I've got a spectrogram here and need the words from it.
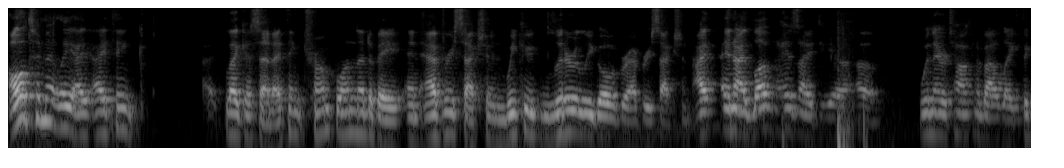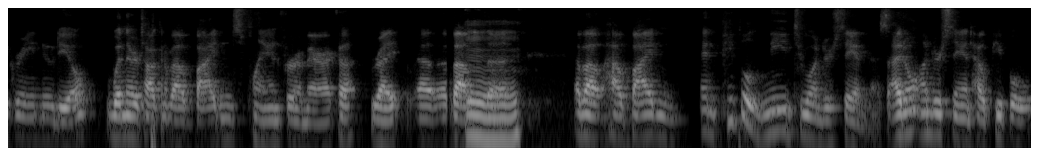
ultimately, I, I think, like I said, I think Trump won the debate in every section. We could literally go over every section. I and I love his idea of when they were talking about like the Green New Deal, when they were talking about Biden's plan for America, right? Uh, about the Mm. about how Biden and people need to understand this. I don't understand how people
